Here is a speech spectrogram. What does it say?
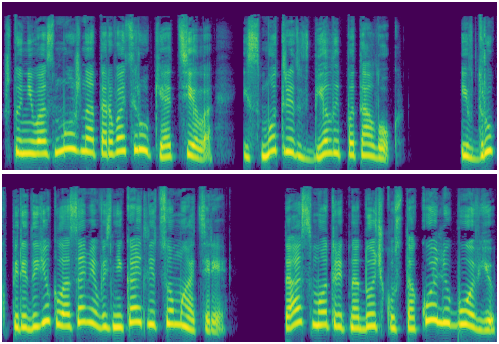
что невозможно оторвать руки от тела, и смотрит в белый потолок. И вдруг перед ее глазами возникает лицо матери. Та смотрит на дочку с такой любовью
